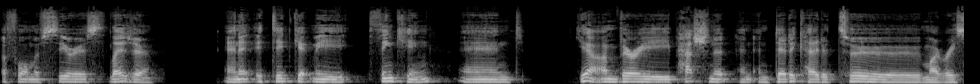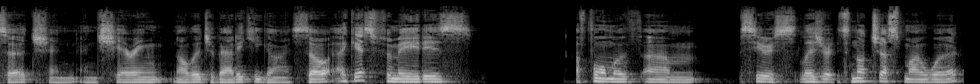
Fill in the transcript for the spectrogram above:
a form of serious leisure. And it, it did get me thinking. And yeah, I'm very passionate and, and dedicated to my research and, and sharing knowledge about Ikigai. So I guess for me, it is a form of um, serious leisure. It's not just my work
